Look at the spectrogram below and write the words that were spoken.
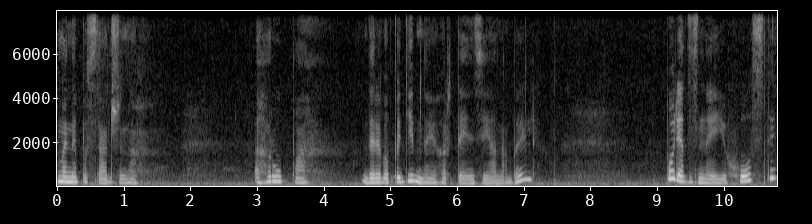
в мене посаджена група деревоподібної гортензії Анабель. Поряд з нею хости.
